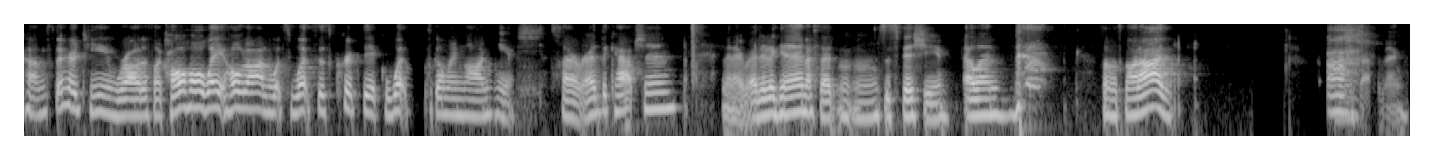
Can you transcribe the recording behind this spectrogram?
comes to her team, we're all just like, hold, hold, wait, hold on. What's what's this cryptic? What's going on here? So I read the caption and then I read it again. I said, Mm-mm, this is fishy. Ellen, something's going on. Uh, happening?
